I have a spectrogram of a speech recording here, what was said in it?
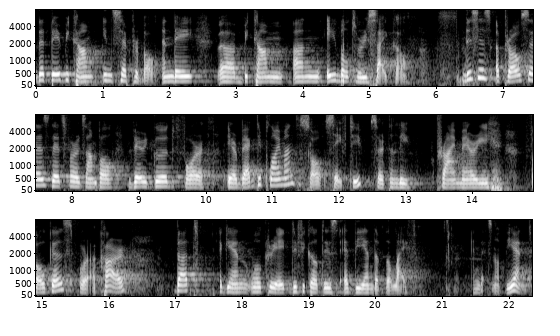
that they become inseparable and they uh, become unable to recycle. This is a process that's, for example, very good for airbag deployment, so safety, certainly primary focus for a car, but again, will create difficulties at the end of the life. And that's not the end.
